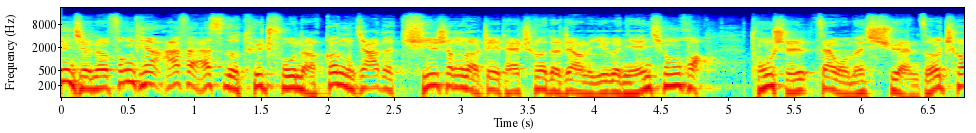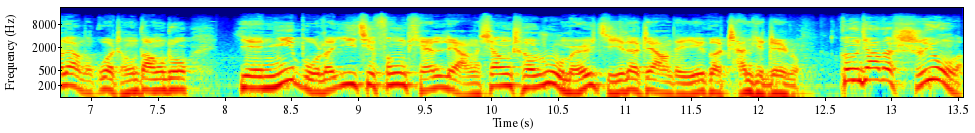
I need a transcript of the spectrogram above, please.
并且呢，丰田 FS 的推出呢，更加的提升了这台车的这样的一个年轻化。同时，在我们选择车辆的过程当中，也弥补了一汽丰田两厢车入门级的这样的一个产品阵容，更加的实用了。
